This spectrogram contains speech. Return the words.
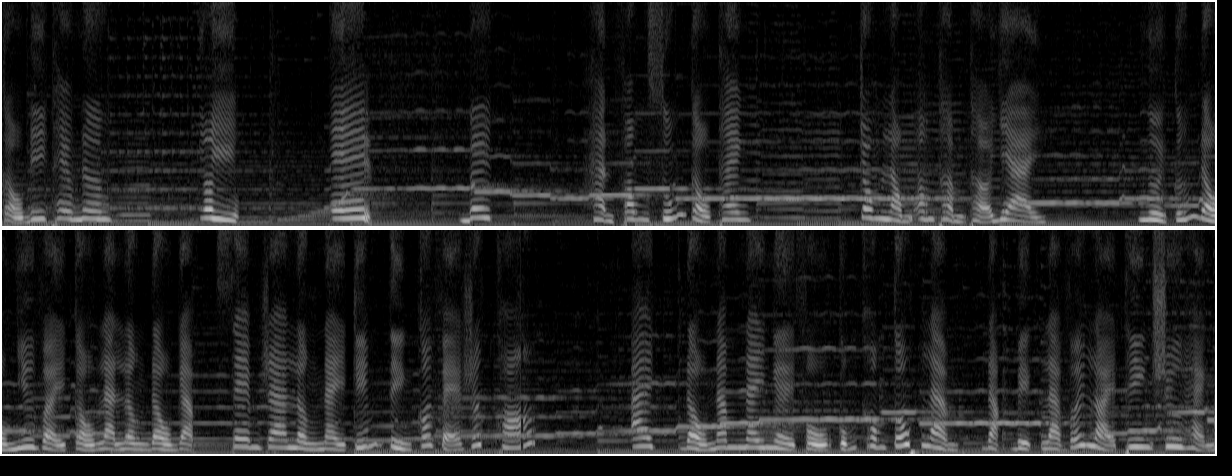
Cậu đi theo nơn. Y E B. Hành Phong xuống cầu thang. Trong lòng âm thầm thở dài. Người cứng đầu như vậy cậu là lần đầu gặp. Xem ra lần này kiếm tiền có vẻ rất khó. Ai, đầu năm nay nghề phụ cũng không tốt làm Đặc biệt là với loại thiên sư hạng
